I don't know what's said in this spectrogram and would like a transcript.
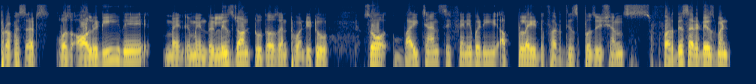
professors was already they I mean released on 2022 so by chance if anybody applied for these positions for this advertisement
